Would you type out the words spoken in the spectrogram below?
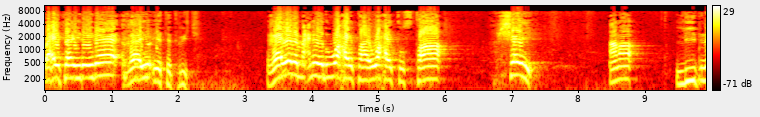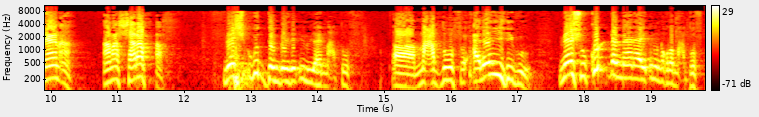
Waxay faa-iideydee iyo tadriij haayada macnaheedu waxay tahay waxay tustaa shay ama liidnaan ah ama sharaf ah. Meeshii ugu dambeyday inuu yahay macduuf. Macduufu calayhigu meeshuu ku dhammaanayo inuu noqdo macduufka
